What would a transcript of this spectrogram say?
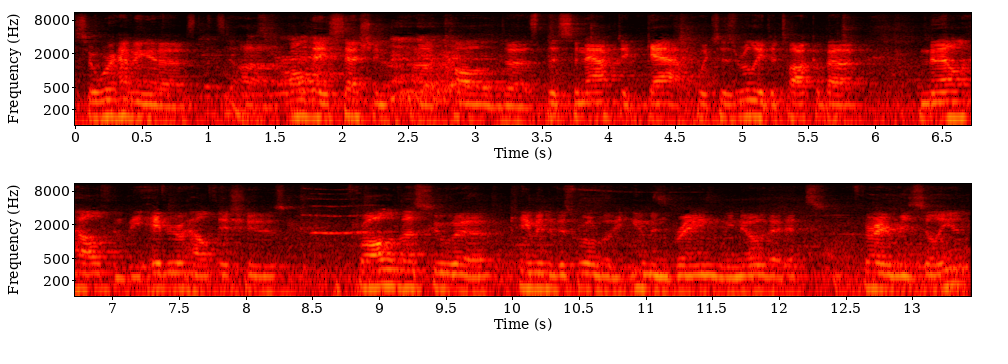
So we're having an uh, all-day session uh, called uh, the Synaptic Gap, which is really to talk about mental health and behavioral health issues. For all of us who uh, came into this world with a human brain, we know that it's very resilient,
